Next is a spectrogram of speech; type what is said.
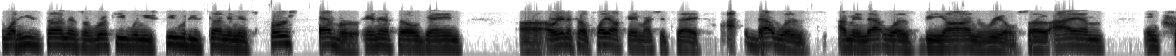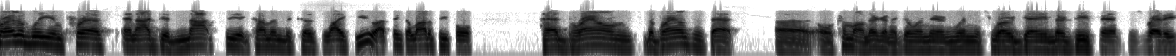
what he's done as a rookie, when you see what he's done in his first ever NFL game, uh, or NFL playoff game, I should say, I, that was, I mean, that was beyond real. So I am incredibly impressed, and I did not see it coming because, like you, I think a lot of people had Browns. The Browns is that, uh, oh, come on, they're going to go in there and win this road game. Their defense is ready.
